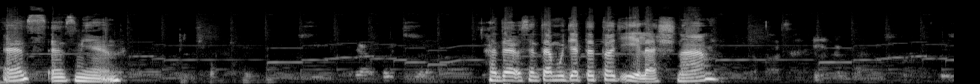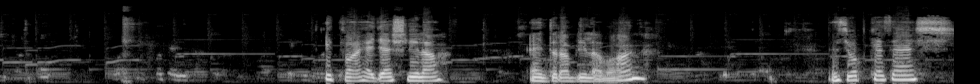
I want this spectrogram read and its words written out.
Ez, ez milyen? Hát de szerintem úgy értette, hogy éles, nem? Itt van hegyes lila. Egy darab lila van. Ez jobbkezes.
